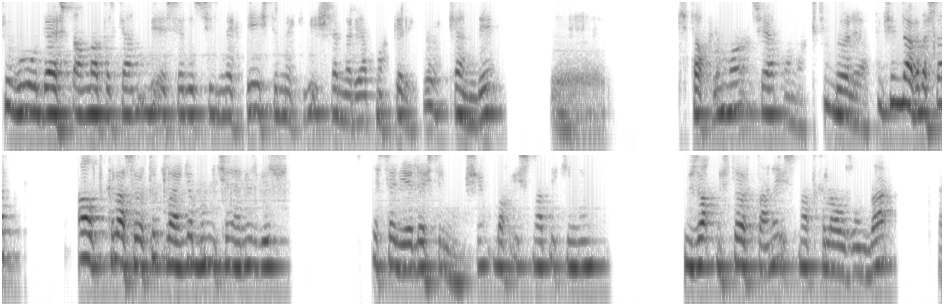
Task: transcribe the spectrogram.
Çünkü bu derste anlatırken bir eseri silmek, değiştirmek gibi işlemler yapmak gerekiyor. Kendi e, kitaplığımı şey yapmamak için böyle yaptım. Şimdi arkadaşlar alt klasöre tıklayınca bunun için henüz bir eser yerleştirmemişim. Bak İsnat 2'nin 164 tane isnat kılavuzunda e,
